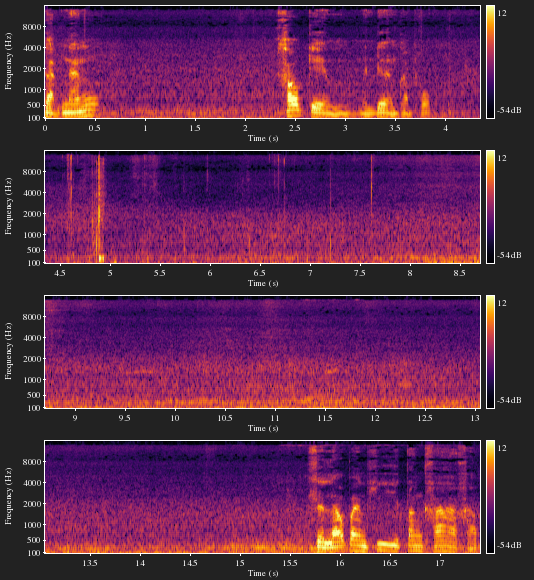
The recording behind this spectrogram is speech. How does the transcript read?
จากนั้นเข้าเกมเหมือนเดิมครับผม เสร็จแล้วไปที่ตั้งค่าครับ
